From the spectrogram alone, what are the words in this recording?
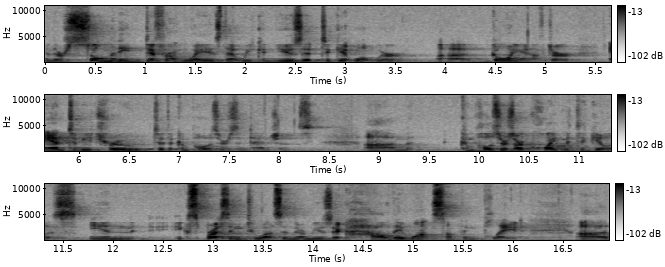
And there's so many different ways that we can use it to get what we're uh, going after and to be true to the composer's intentions. Um, composers are quite meticulous in expressing to us in their music how they want something played. Uh,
